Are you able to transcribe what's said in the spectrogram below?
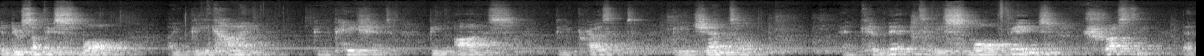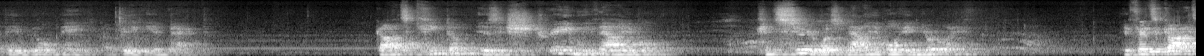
and do something small, like be kind, be patient, be honest, be present, be gentle, and commit to these small things, trusting that they will make a big impact? God's kingdom is extremely valuable. Consider what's valuable in your life. If it's God's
